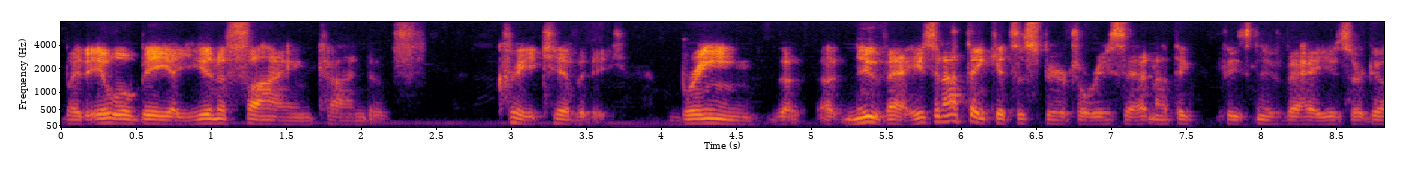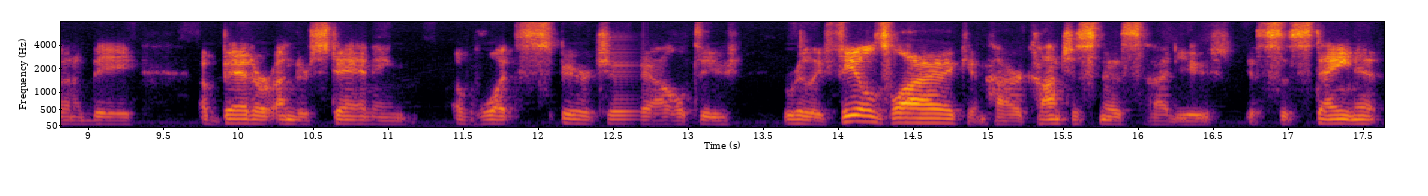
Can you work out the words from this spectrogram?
But it will be a unifying kind of creativity, bringing the uh, new values. And I think it's a spiritual reset. And I think these new values are going to be a better understanding of what spirituality really feels like and higher consciousness. How do you sustain it?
